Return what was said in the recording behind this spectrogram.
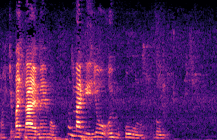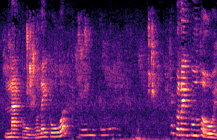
មកច្បាច់ដែរមែនមកណាគេយកអុយមកគូនោះណាគូកូនឯងគូហ៎កូនឯងគូទៅអុយ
